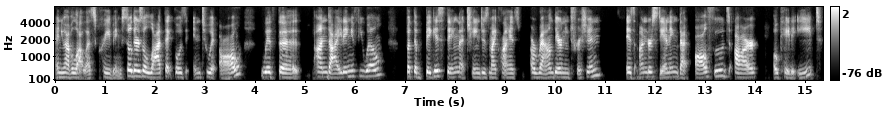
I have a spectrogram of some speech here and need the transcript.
and you have a lot less cravings. So there's a lot that goes into it all with the undieting, if you will. But the biggest thing that changes my clients around their nutrition is understanding that all foods are okay to eat,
